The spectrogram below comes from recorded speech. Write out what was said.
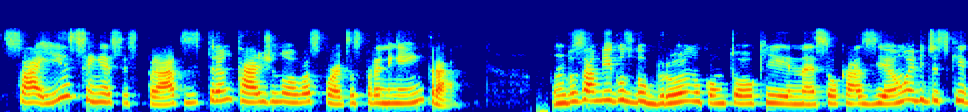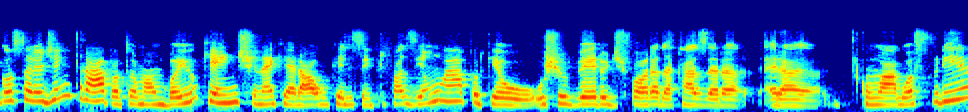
sair sem esses pratos e trancar de novo as portas para ninguém entrar. Um dos amigos do Bruno contou que nessa ocasião ele disse que gostaria de entrar para tomar um banho quente, né? Que era algo que eles sempre faziam lá, porque o, o, chuveiro de fora da casa era, era com água fria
